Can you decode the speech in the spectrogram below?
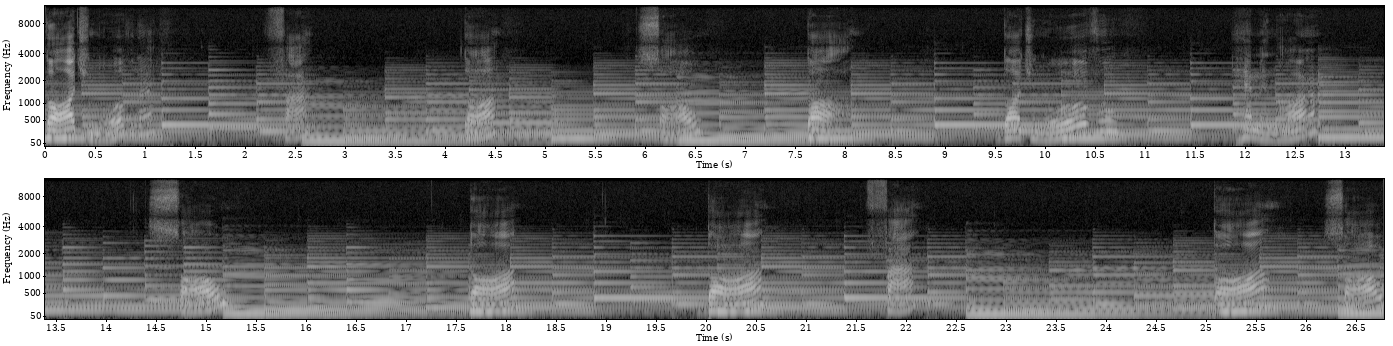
Dó de novo, né? Fá. Dó. Sol. Dó. Dó de novo, Ré menor, Sol, Dó, Dó, Fá, Dó, Sol,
